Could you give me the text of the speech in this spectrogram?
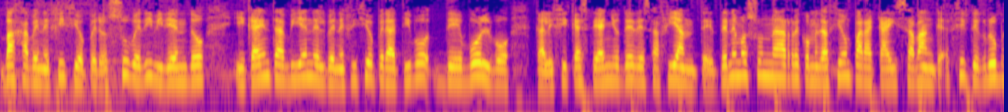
baja beneficio, pero sube dividendo. Y caen también el beneficio operativo de Volvo. Califica este año de desafiante. Tenemos una recomendación para CaixaBank. Citigroup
